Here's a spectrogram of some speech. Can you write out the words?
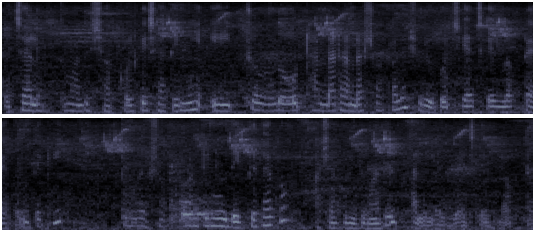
তো চলো, তোমাদের সকলকে সাথে নিয়ে এই সুন্দর ঠান্ডা ঠান্ডা সকালে শুরু করছি আজকের ব্লগটা। এখন থেকেই তোমরা সব কন্টিনিউ দেখতে থাকো। আশা করি তোমাদের ভালো লাগবে আজকের ব্লগটা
